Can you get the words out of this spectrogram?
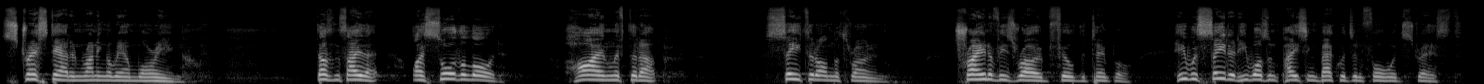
stressed out and running around worrying. Doesn't say that. I saw the Lord high and lifted up, seated on the throne. Train of his robe filled the temple. He was seated, he wasn't pacing backwards and forwards stressed.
